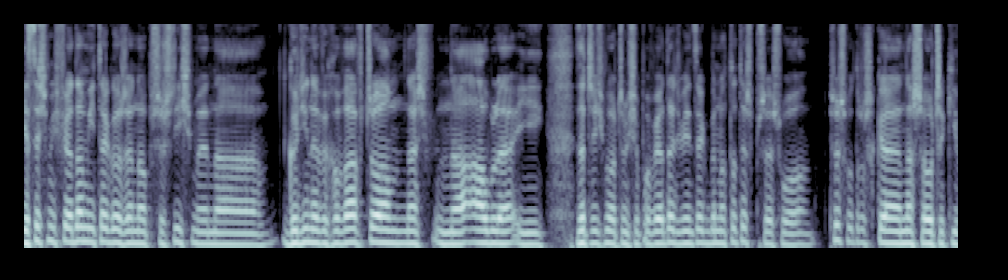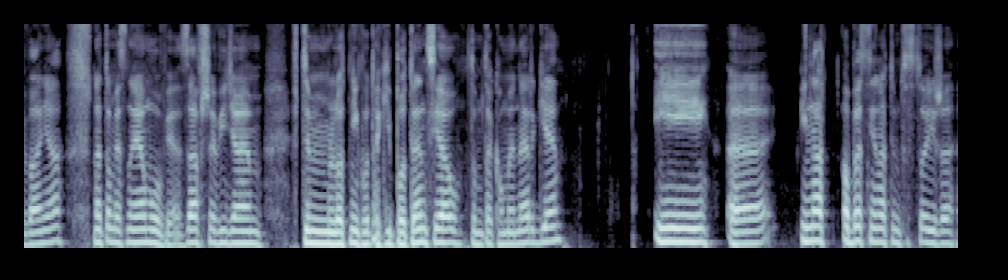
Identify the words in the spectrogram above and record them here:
jesteśmy świadomi tego, że no, przyszliśmy na godzinę wychowawczą, na, na i zaczęliśmy o czymś opowiadać, więc jakby no to też przeszło, przeszło troszkę nasze oczekiwania. Natomiast no ja mówię, zawsze widziałem w tym lotniku taki potencjał, tą taką energię i, e, i na, obecnie na tym to stoi, że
